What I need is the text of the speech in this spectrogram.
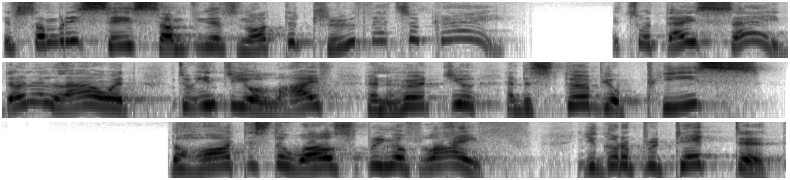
If somebody says something that's not the truth, that's okay. It's what they say. Don't allow it to enter your life and hurt you and disturb your peace. The heart is the wellspring of life. You've got to protect it.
